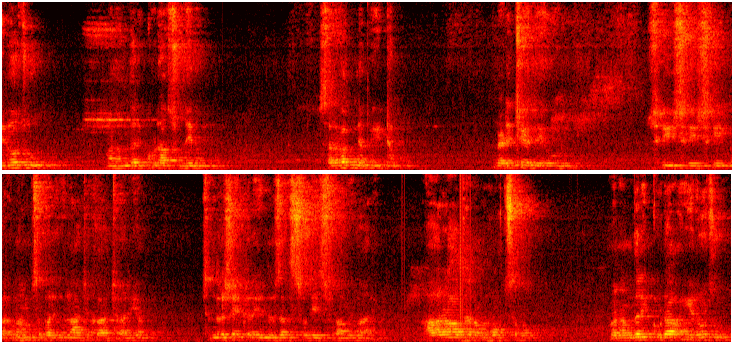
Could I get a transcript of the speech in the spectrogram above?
ఈరోజు మనందరికి కూడా సుదినం. సర్వజ్ఞ పీఠం నడిచే దేవుడు శ్రీ శ్రీ శ్రీ పరమహంస పరివ్రాజకాచార్య చంద్రశేఖరేంద్ర సరస్వతి స్వామి వారి ఆరాధన మహోత్సవం. మనందరికి కూడా ఈరోజు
